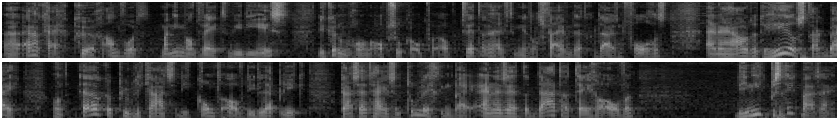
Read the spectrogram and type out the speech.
En dan krijg ik een keurig antwoord. Maar niemand weet wie die is. Je kunt hem gewoon opzoeken op, op Twitter. Hij heeft inmiddels 35.000 volgers. En hij houdt het heel strak bij. Want elke publicatie die komt over die LabLeak, daar zet hij zijn toelichting bij. En hij zet de data tegenover die niet beschikbaar zijn.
